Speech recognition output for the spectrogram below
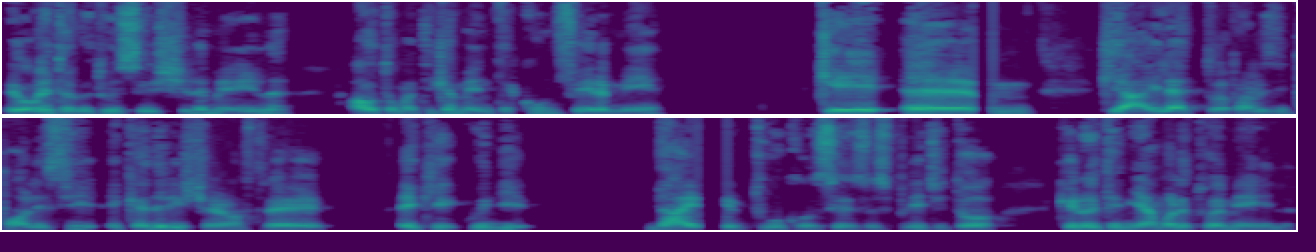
nel momento che tu inserisci le mail, automaticamente confermi che, ehm, che hai letto la privacy policy e che aderisci alle nostre... e che quindi dai il tuo consenso esplicito che noi teniamo le tue mail.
